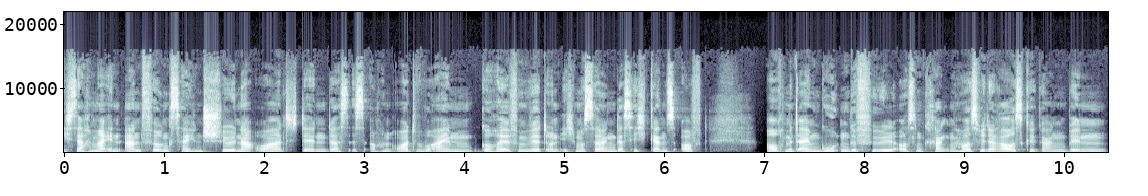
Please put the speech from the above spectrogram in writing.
ich sage mal in Anführungszeichen schöner Ort, denn das ist auch ein Ort, wo einem geholfen wird. Und ich muss sagen, dass ich ganz oft auch mit einem guten Gefühl aus dem Krankenhaus wieder rausgegangen bin.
